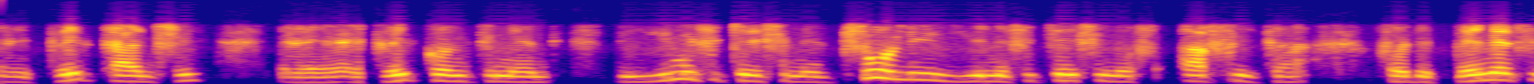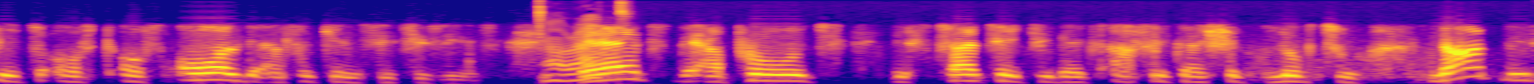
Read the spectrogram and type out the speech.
a great country, a great continent, the unification and truly unification of Africa for the benefit of of all the African citizens. Right. That's the approach, the strategy that Africa should look to. Not this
